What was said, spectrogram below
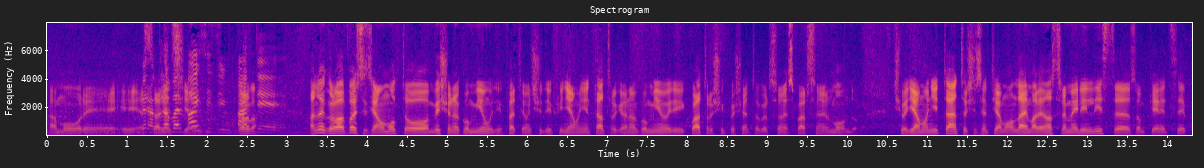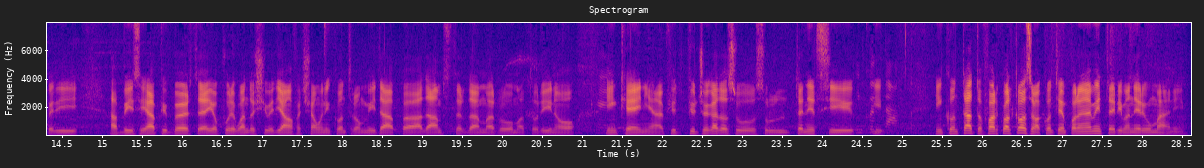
amore e però stare Global insieme. Voices in parte... A noi Global Voice siamo molto invece una community, infatti non ci definiamo nient'altro che una community di 400-500 persone sparse nel mondo. Ci vediamo ogni tanto, ci sentiamo online, ma le nostre mailing list sono piene zeppe di avvisi happy birthday oppure quando ci vediamo facciamo un incontro, un meet up ad Amsterdam, a Roma, a Torino, in Kenya, più, più giocato su, sul tenersi in contatto. in contatto, fare qualcosa ma contemporaneamente rimanere umani.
